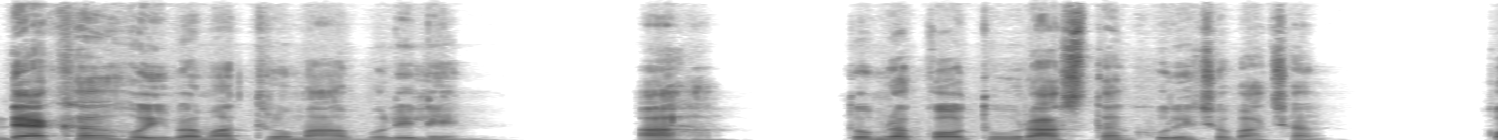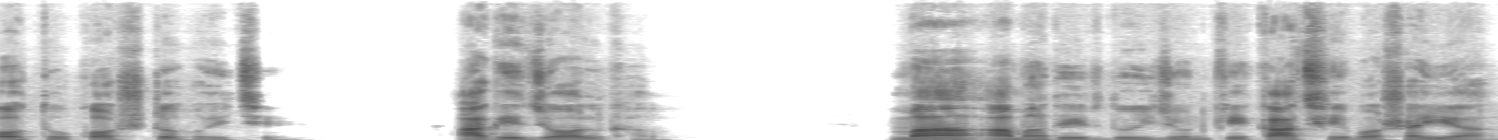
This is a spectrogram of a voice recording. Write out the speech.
দেখা হইবামাত্র মা বলিলেন আহা, তোমরা কত রাস্তা ঘুরেছ বাছা, কত কষ্ট হয়েছে। আগে জল খাও। মা আমাদের দুইজনকে কাছে বসাইয়া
